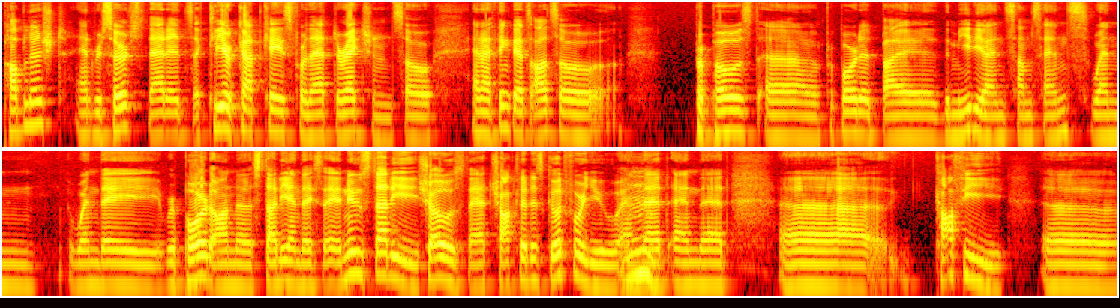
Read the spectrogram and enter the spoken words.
published and researched that it's a clear cut case for that direction. So and I think that's also proposed uh, purported by the media in some sense when when they report on a study and they say a new study shows that chocolate is good for you and mm. that and that uh, coffee uh,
